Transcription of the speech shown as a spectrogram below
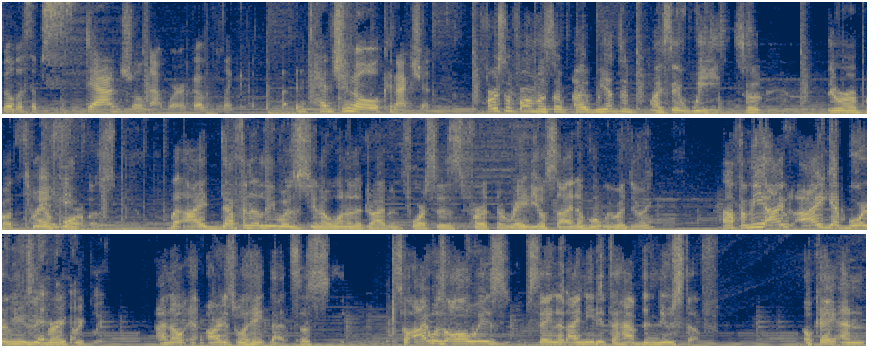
build a substantial network of like intentional connections? First and foremost, I, we had to, I say we, so there were about three or four of us but I definitely was, you know, one of the driving forces for the radio side of what we were doing. Uh, for me, I, I get bored of music very quickly. I know artists will hate that. So, so I was always saying that I needed to have the new stuff. Okay. And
